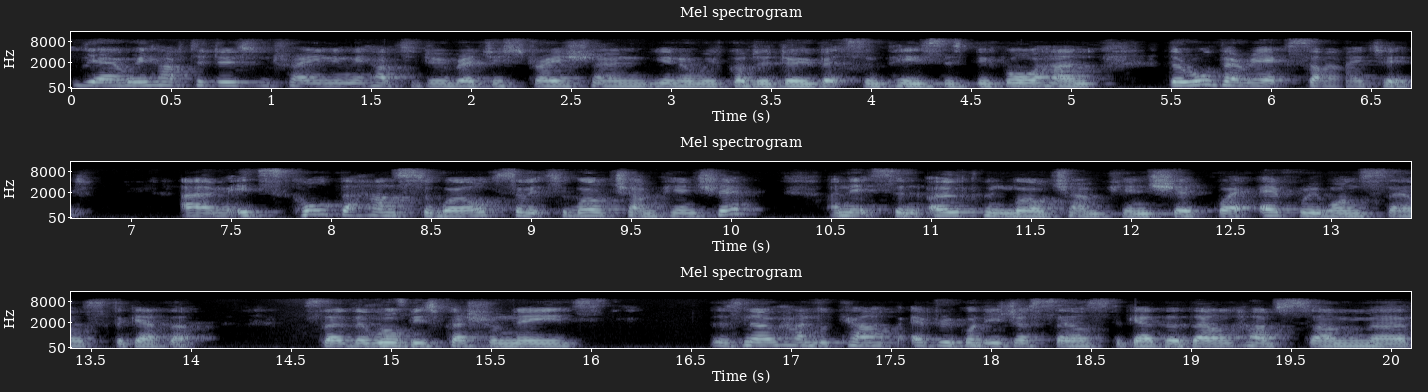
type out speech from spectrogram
yeah, we have to do some training. We have to do registration. You know, we've got to do bits and pieces beforehand. They're all very excited. Um, it's called the Hansa World, so it's a world championship, and it's an open world championship where everyone sails together. So there will be special needs. There's no handicap. Everybody just sails together. They'll have some uh,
